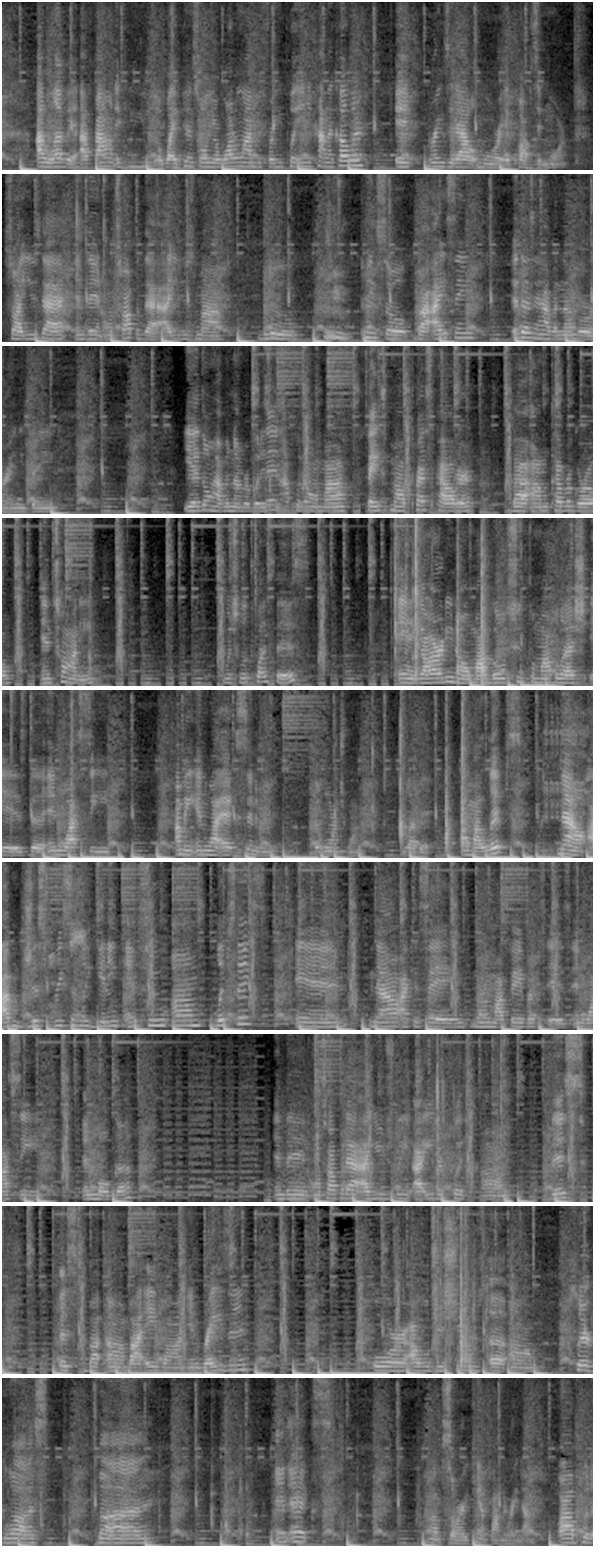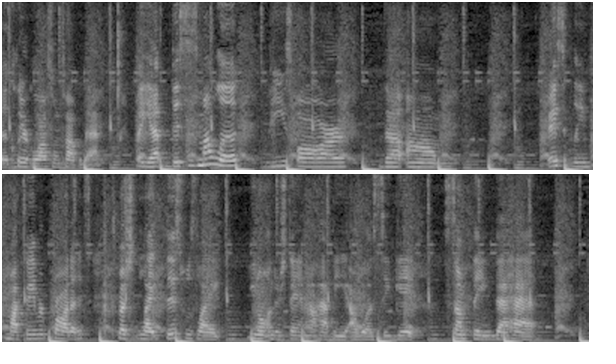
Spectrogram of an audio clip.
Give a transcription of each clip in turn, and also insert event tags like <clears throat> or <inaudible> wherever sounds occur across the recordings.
I love it. I found if you use a white pencil on your waterline before you put any kind of color, it brings it out more. It pops it more. So I use that. And then on top of that, I use my blue <clears throat> pencil by icing. It doesn't have a number or anything. Yeah, it don't have a number, but it's then I put on my face, my pressed powder by um, CoverGirl and Tawny, which looks like this. And y'all already know my go-to for my blush is the NYC, I mean NYX Cinnamon, the orange one. Love it. On my lips, now, I'm just recently getting into um, lipsticks, and now I can say one of my favorites is NYC and Mocha. And then on top of that, I usually, I either put um, this, this by, um, by Avon in Raisin, or I will just use a um, clear gloss by NX I'm sorry, can't find it right now. Or I'll put a clear gloss on top of that. But yep, this is my look. These are the, um, basically my favorite products. Especially like this was like, you don't understand how happy I was to get something that had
